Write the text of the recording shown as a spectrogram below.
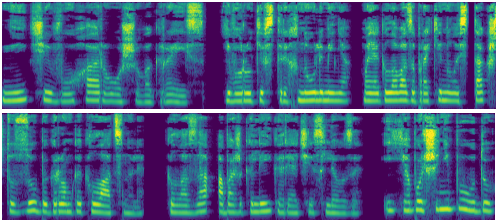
Ничего хорошего, Грейс. Его руки встряхнули меня, моя голова запрокинулась так, что зубы громко клацнули. Глаза обожгли горячие слезы. «И я больше не буду!»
